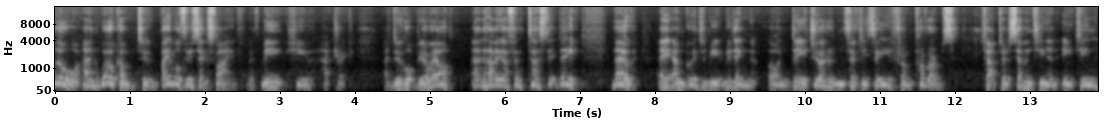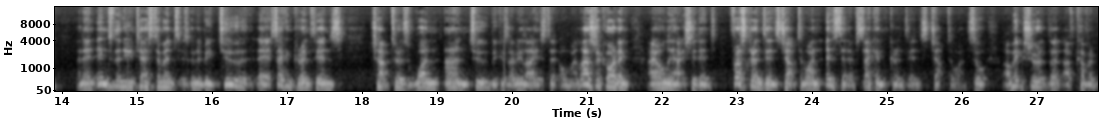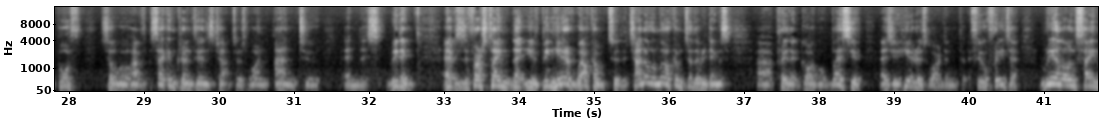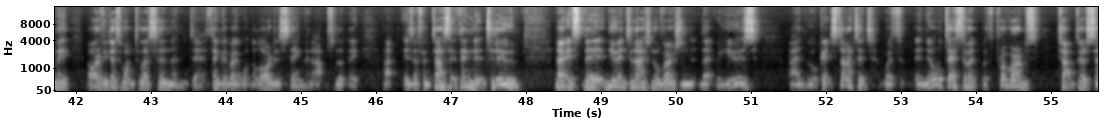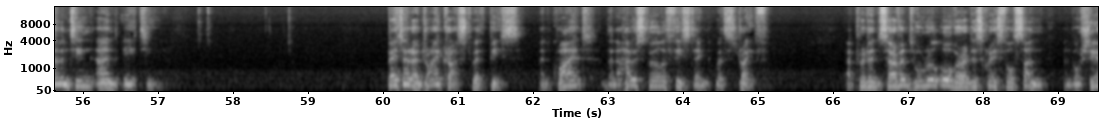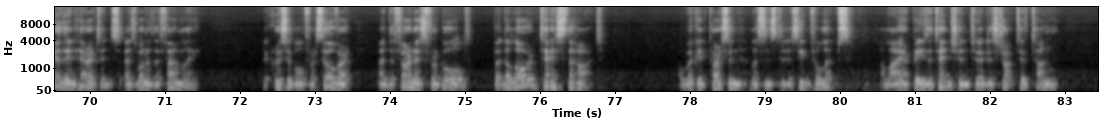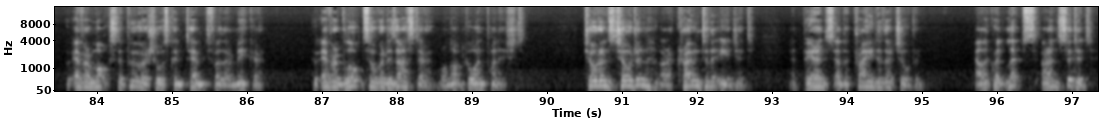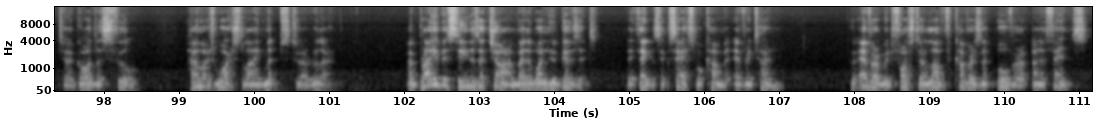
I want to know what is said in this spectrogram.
Hello and welcome to Bible 365 with me, Hugh Hatrick. I do hope you're well and having a fantastic day. Now, I'm going to be reading on day 253 from Proverbs chapter 17 and 18, and then into the New Testament is going to be two, uh, 2 Corinthians chapters 1 and 2, because I realized that on my last recording, I only actually did 1 Corinthians chapter 1 instead of 2 Corinthians chapter 1. So I'll make sure that I've covered both so we'll have Second Corinthians chapters 1 and 2 in this reading. If this is the first time that you've been here, welcome to the channel and welcome to the readings. Uh, pray that God will bless you as you hear His word, and feel free to read alongside me, or if you just want to listen and uh, think about what the Lord is saying, then absolutely that is a fantastic thing to do. Now, it's the New International Version that we use, and we'll get started with in the Old Testament with Proverbs chapter 17 and 18. Better a dry crust with peace and quiet than a house full of feasting with strife. A prudent servant will rule over a disgraceful son and will share the inheritance as one of the family. The crucible for silver and the furnace for gold, but the Lord tests the heart. A wicked person listens to deceitful lips. A liar pays attention to a destructive tongue. Whoever mocks the poor shows contempt for their maker. Whoever gloats over disaster will not go unpunished. Children's children are a crown to the aged, and parents are the pride of their children. Eloquent lips are unsuited to a godless fool. How much worse lying lips to a ruler? A bribe is seen as a charm by the one who gives it. They think success will come at every turn. Whoever would foster love covers over an offence,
